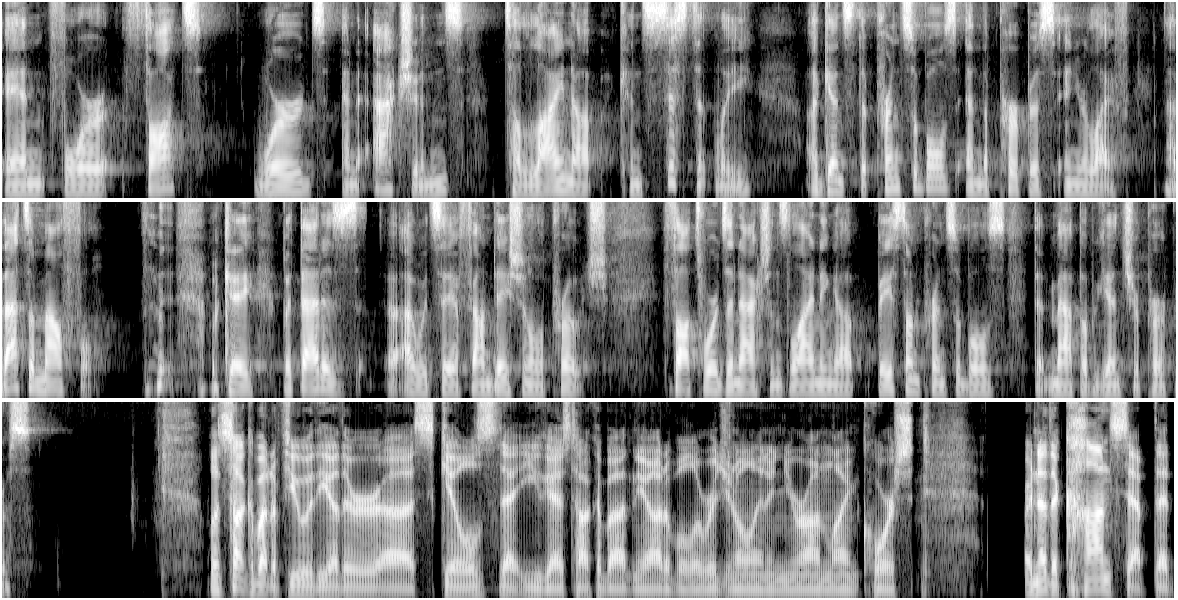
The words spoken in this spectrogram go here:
and for thoughts, words, and actions to line up consistently against the principles and the purpose in your life. Now, that's a mouthful, okay? But that is, I would say, a foundational approach. Thoughts, words, and actions lining up based on principles that map up against your purpose. Let's talk about a few of the other uh, skills that you guys talk about in the Audible original and in your online course. Another concept that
